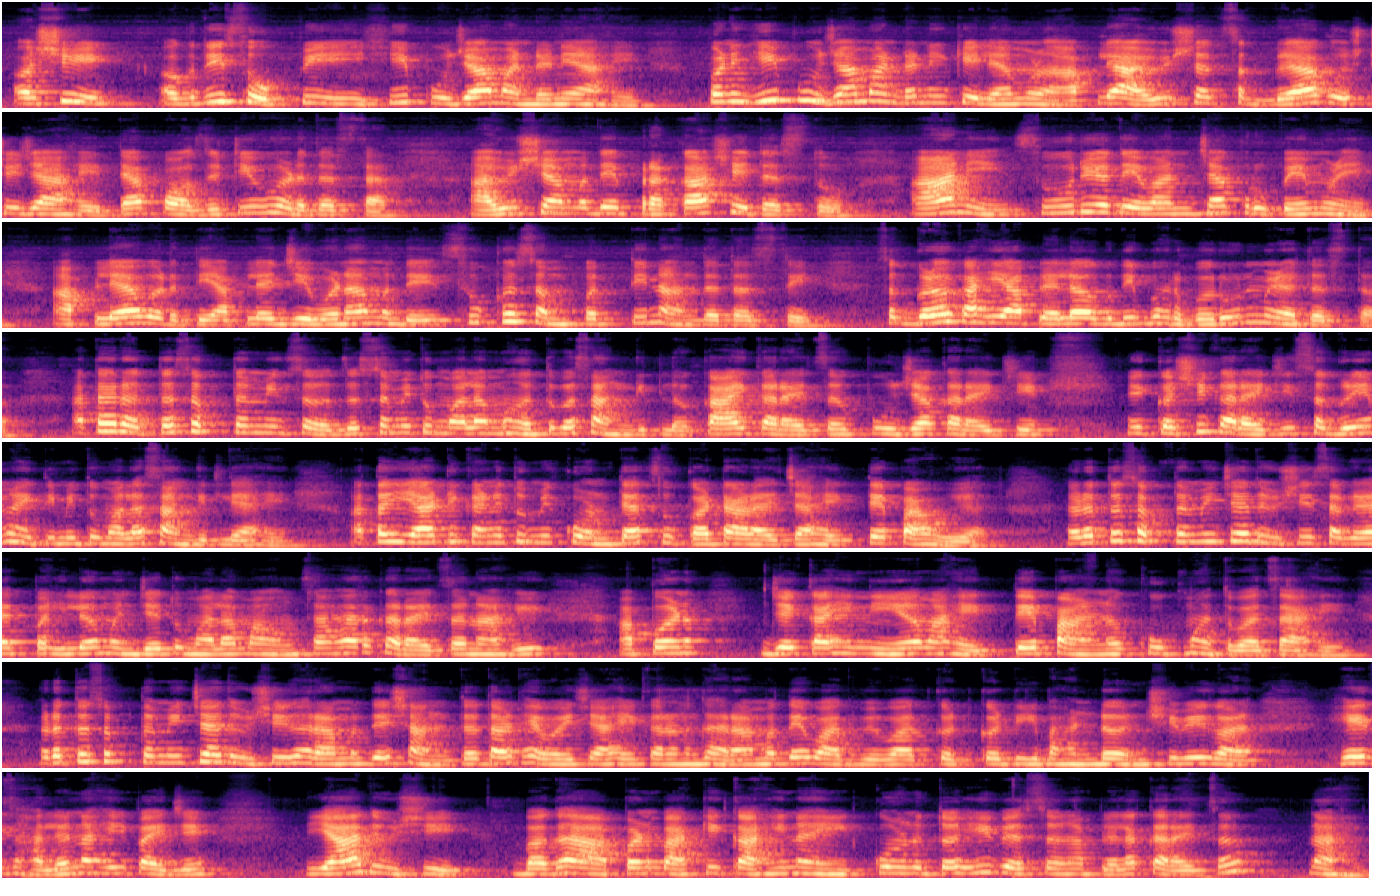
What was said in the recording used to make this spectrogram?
अशी अगदी सोपी ही पूजा मांडणी आहे. पण ही पूजा मांडणी केल्यामुळं आपल्या आयुष्यात सगळ्या गोष्टी ज्या आहेत त्या पॉझिटिव्ह घडत असतात. आयुष्यामध्ये प्रकाश येत असतो आणि सूर्यदेवांच्या कृपेमुळे आपल्यावरती आपल्या जीवनामध्ये सुखसंपत्ती नांदत असते. सगळं काही आपल्याला अगदी भरभरून मिळत असतं. आता रथसप्तमीचं जसं मी तुम्हाला महत्त्व सांगितलं काय करायचं पूजा करायची हे कशी करायची सगळी माहिती मी तुम्हाला सांगितली आहे. आता या ठिकाणी तुम्ही कोणत्या चुका टाळायच्या आहेत ते पाहूयात. रथसप्तमीच्या दिवशी सगळ्यात पहिलं म्हणजे तुम्हाला मांसाहार करायचा नाही. आपण जे काही नियम आहेत ते पाळणं खूप महत्त्वाचं आहे. रथसप्तमीच्या दिवशी घरामध्ये शांतता ठेवायची आहे कारण घरामध्ये वादविवाद कटकटी भांडण शिवीगाळ हे झालं नाही पाहिजे. या दिवशी बघा आपण बाकी काही नाही कोणतंही व्यसन आपल्याला करायचं नाही.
